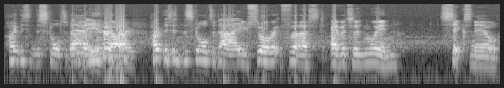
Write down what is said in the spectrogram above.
Hope this isn't the score today. There we go. Hope this isn't the score today. You saw it first. Everton win 6 0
